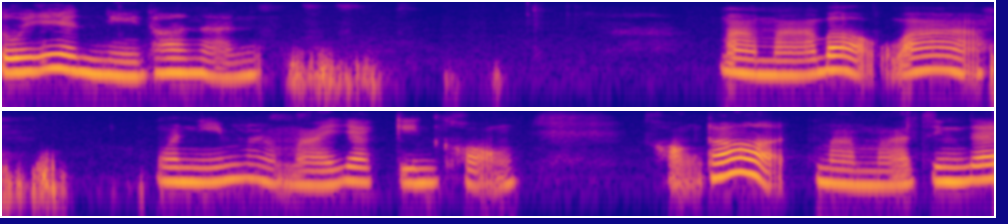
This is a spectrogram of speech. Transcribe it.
ตู้เย็นนี้เท่านั้นหมาม้าบอกว่า วันนี้หมาม้าอยากกินของของทอดหมาม้าจึงได้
